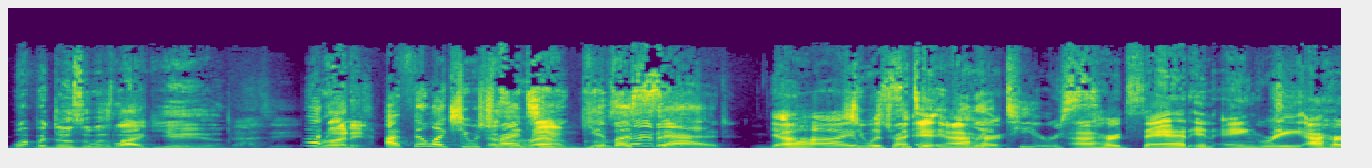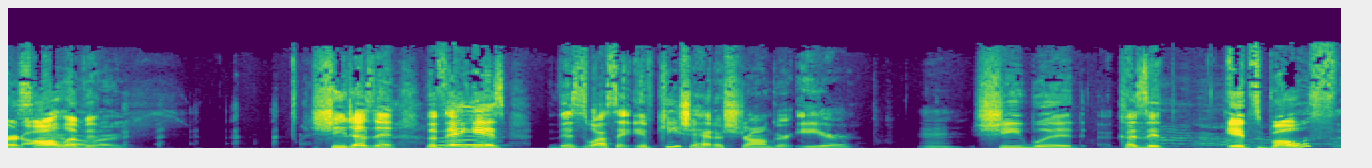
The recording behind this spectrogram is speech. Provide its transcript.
What producer was like, yeah, run it? I feel like she was That's trying to give Who us sad. Yeah, it She was trying to I emulate heard, tears. I heard sad and angry. I, heard, all of it. Right. She doesn't. The thing is, this is why I say if Keyshia had a stronger ear, mm. she would because it it's both.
